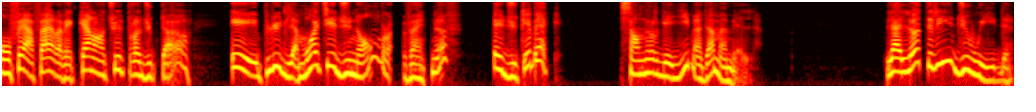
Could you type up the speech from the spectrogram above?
on fait affaire avec 48 producteurs et plus de la moitié du nombre, 29, est du Québec. S'enorgueillit Mme Hamel. La loterie du weed.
